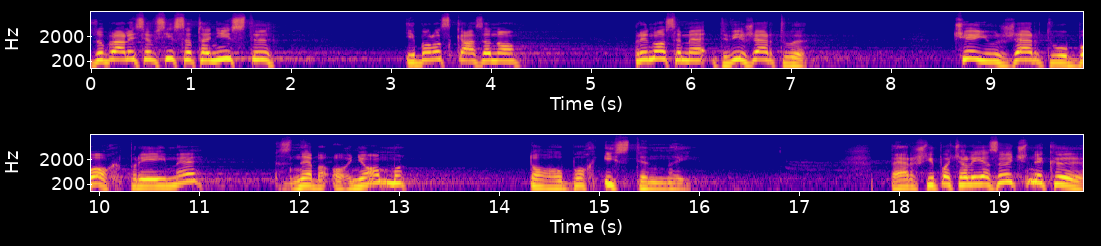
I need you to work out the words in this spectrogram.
зібралися всі сатаністи, і було сказано: приносимо дві жертви. Чию жертву Бог прийме з неба огнем, того Бог істинний. Перші почали язичники,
